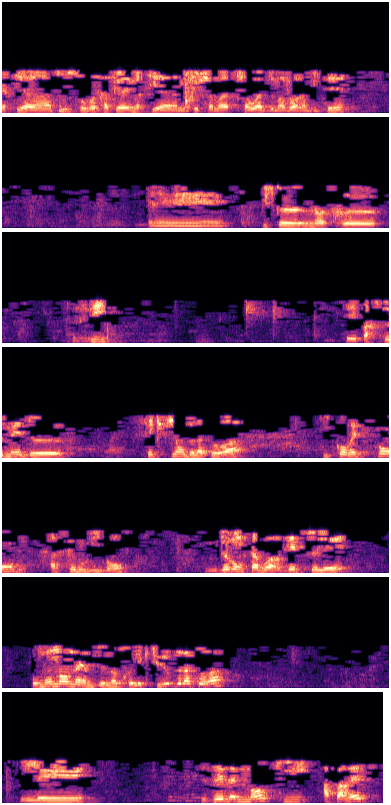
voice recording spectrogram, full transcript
Merci à tous pour votre accueil. Merci à M. Shawad de m'avoir invité. Et puisque notre vie est parsemée de sections de la Torah qui correspondent à ce que nous vivons, nous devons savoir déceler au moment même de notre lecture de la Torah les événements qui apparaissent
